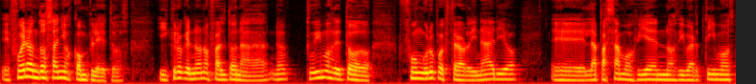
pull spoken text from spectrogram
Eh, fueron dos años completos y creo que no nos faltó nada. No, tuvimos de todo. Fue un grupo extraordinario, eh, la pasamos bien, nos divertimos.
